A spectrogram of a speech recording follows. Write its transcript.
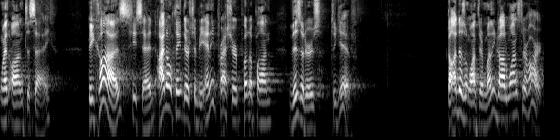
went on to say, Because, he said, I don't think there should be any pressure put upon visitors to give. God doesn't want their money, God wants their heart.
